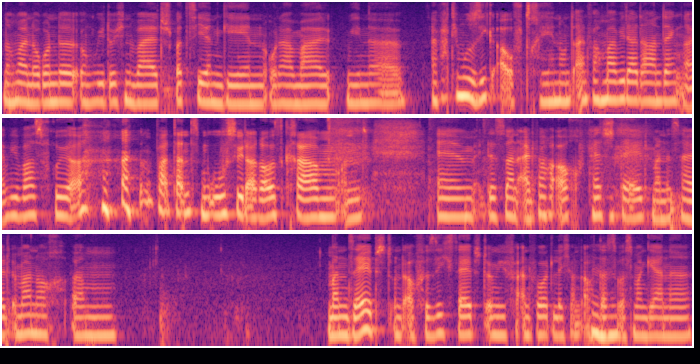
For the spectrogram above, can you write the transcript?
nochmal eine Runde irgendwie durch den Wald spazieren gehen oder mal wie eine einfach die Musik aufdrehen und einfach mal wieder daran denken, wie war es früher? Ein paar Tanzmoves wieder rauskramen und ähm, dass man einfach auch feststellt, man ist halt immer noch ähm, man selbst und auch für sich selbst irgendwie verantwortlich und auch mhm. das, was man gerne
